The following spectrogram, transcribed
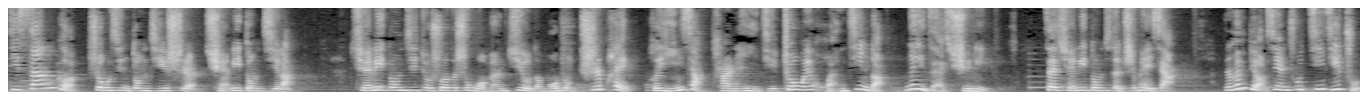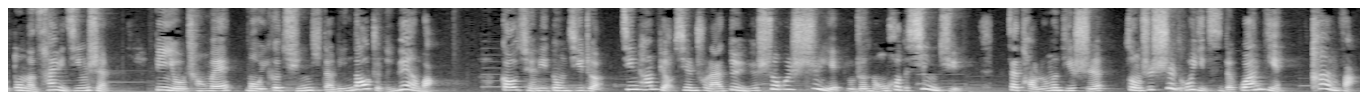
第三个社会性动机是权力动机了。权力动机就说的是我们具有的某种支配和影响他人以及周围环境的内在驱力。在权力动机的支配下，人们表现出积极主动的参与精神，并有成为某一个群体的领导者的愿望。高权力动机者经常表现出来对于社会事业有着浓厚的兴趣，在讨论问题时总是试图以自己的观点。看法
